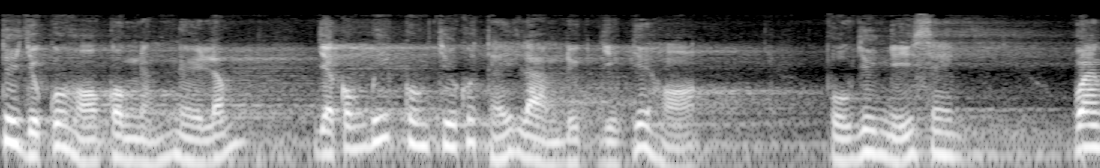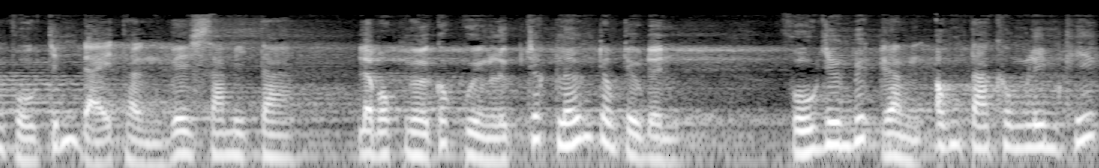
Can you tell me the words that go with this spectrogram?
Tư dục của họ còn nặng nề lắm, và con biết con chưa có thể làm được việc với họ. Phụ dương nghĩ xem, quan phụ chính đại thần vesamita là một người có quyền lực rất lớn trong triều đình. Phụ dương biết rằng ông ta không liêm khiết,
